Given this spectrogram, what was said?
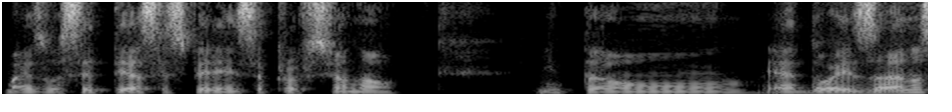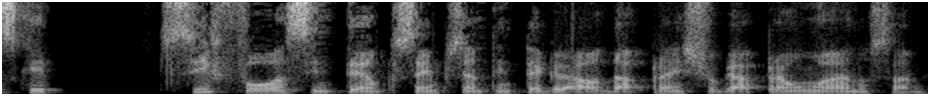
mas você ter essa experiência profissional. Então, é dois anos que, se fosse em tempo 100% integral, dá para enxugar para um ano, sabe?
